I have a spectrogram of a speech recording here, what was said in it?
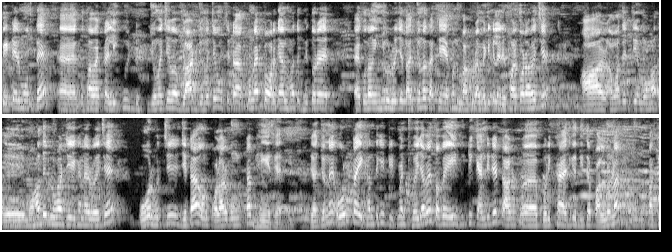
পেটের মধ্যে কোথাও একটা লিকুইড জমেছে বা ব্লাড জমেছে এবং সেটা কোনো একটা অর্গ্যান হয়তো ভেতরে কোথাও ইনজুর হয়েছে তার জন্য তাকে এখন বাঁকুড়া মেডিকেলে রেফার করা হয়েছে। আর আমাদের যে মহা মহাদেব লোহার যে এখানে রয়েছে ওর হচ্ছে যেটা ওর কলার বোনটা ভেঙেছে আর কি। যার জন্য ওরটা এখান থেকে ট্রিটমেন্ট হয়ে যাবে তবে এই দুটি ক্যান্ডিডেট আর আহ, পরীক্ষা আজকে দিতে পারল না। বাকি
